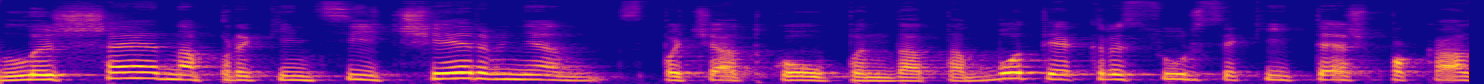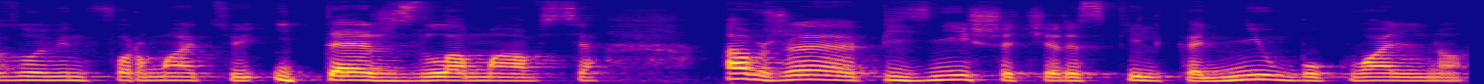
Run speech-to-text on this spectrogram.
лише наприкінці червня, спочатку Open Data Bot як ресурс, який теж показував інформацію і теж зламався. А вже пізніше, через кілька днів, буквально,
